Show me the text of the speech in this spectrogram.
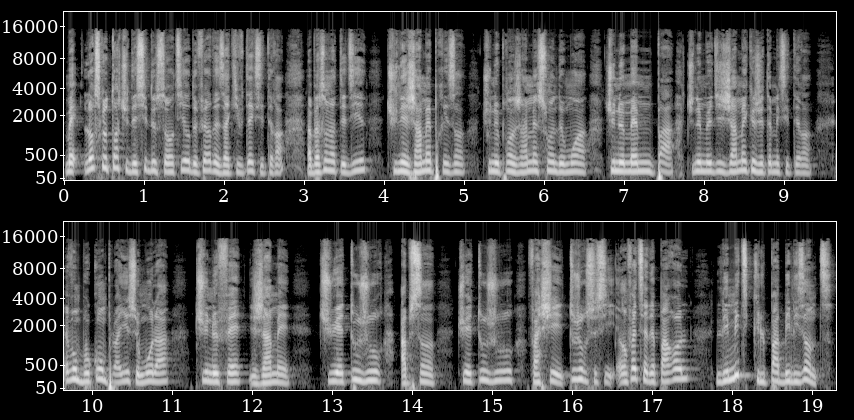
Mais lorsque toi, tu décides de sortir, de faire des activités, etc., la personne va te dire, tu n'es jamais présent, tu ne prends jamais soin de moi, tu ne m'aimes pas, tu ne me dis jamais que je t'aime, etc. Elles vont beaucoup employer ce mot-là, tu ne fais jamais. Tu es toujours absent, tu es toujours fâché, toujours ceci. en fait, c'est des paroles limite culpabilisantes.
